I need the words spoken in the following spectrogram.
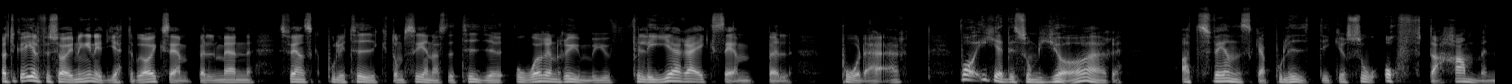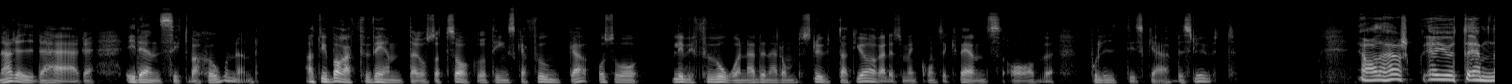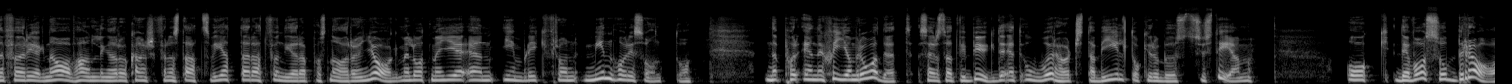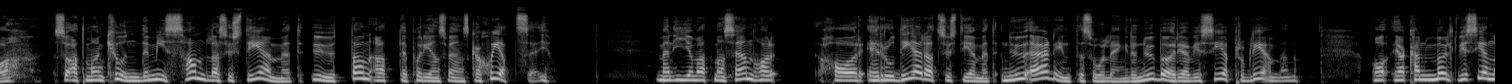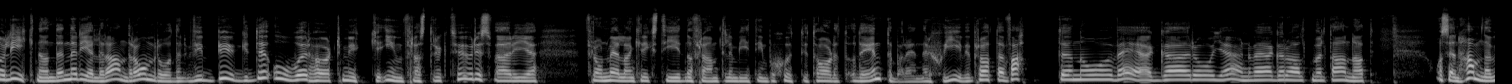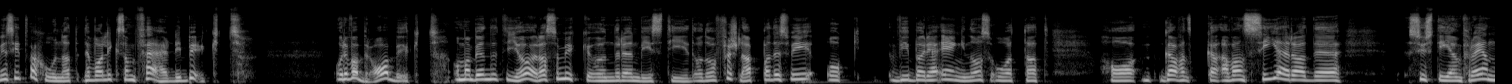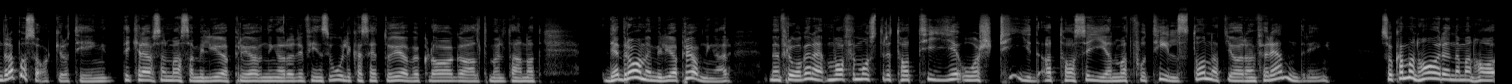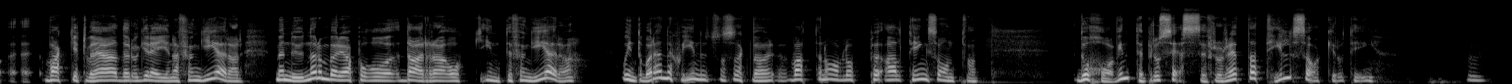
Jag tycker elförsörjningen är ett jättebra exempel men svensk politik de senaste tio åren rymmer ju flera exempel på det här. Vad är det som gör att svenska politiker så ofta hamnar i det här, i den situationen? Att vi bara förväntar oss att saker och ting ska funka och så blivit förvånade när de slutat göra det som en konsekvens av politiska beslut. Ja, det här är ju ett ämne för egna avhandlingar och kanske för en statsvetare att fundera på snarare än jag. Men låt mig ge en inblick från min horisont. Då. På energiområdet så är det så att vi byggde ett oerhört stabilt och robust system. Och det var så bra så att man kunde misshandla systemet utan att det på ren svenska sket sig. Men i och med att man sen har, har eroderat systemet, nu är det inte så längre. Nu börjar vi se problemen. Och jag kan möjligtvis se något liknande när det gäller andra områden. Vi byggde oerhört mycket infrastruktur i Sverige från mellankrigstiden och fram till en bit in på 70-talet. Och det är inte bara energi. Vi pratar vatten och vägar och järnvägar och allt möjligt annat. Och sen hamnade vi i en situation att det var liksom färdigbyggt. Och det var bra byggt och man behövde inte göra så mycket under en viss tid och då förslappades vi och vi började ägna oss åt att ha ganska avancerade system för att ändra på saker och ting. Det krävs en massa miljöprövningar och det finns olika sätt att överklaga och allt möjligt annat. Det är bra med miljöprövningar, men frågan är varför måste det ta tio års tid att ta sig igenom att få tillstånd att göra en förändring? Så kan man ha det när man har eh, vackert väder och grejerna fungerar. Men nu när de börjar på att darra och inte fungera, och inte bara energin utan som sagt vatten, avlopp, allting sånt. Va? Då har vi inte processer för att rätta till saker och ting. Mm.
